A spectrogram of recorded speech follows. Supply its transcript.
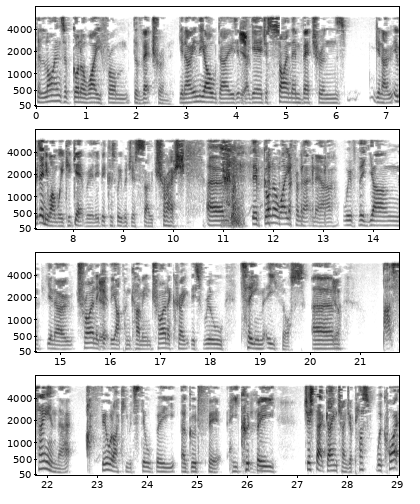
the Lions have gone away from the veteran. You know, in the old days, it was Yeah. like, yeah, just sign them veterans. You know, it was anyone we could get really because we were just so trash. Um, they've gone away from that now with the young, you know, trying to Yeah. get the up and coming, trying to create this real team ethos. Um, Yeah. but saying that, I feel like he would still be a good fit. He could be just that game changer. Plus, we're quite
